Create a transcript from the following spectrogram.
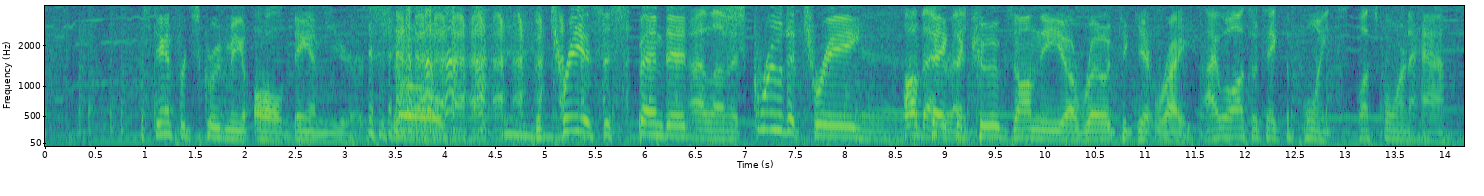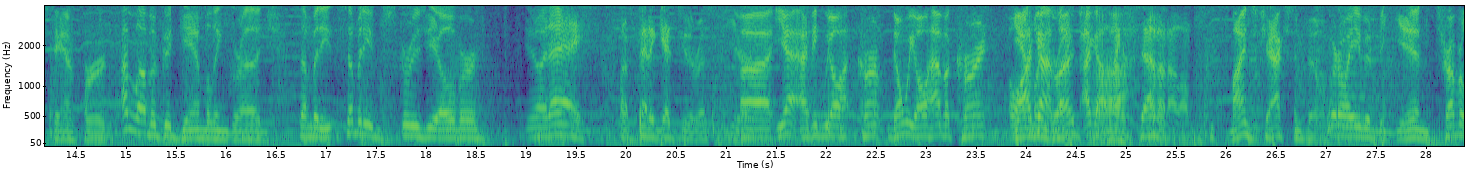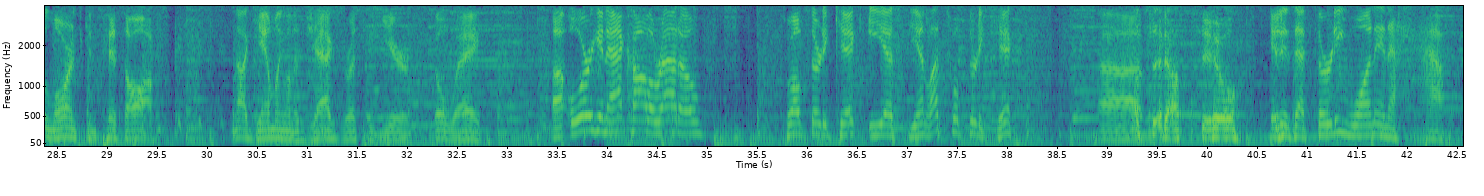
Stanford screwed me all damn year. So the tree is suspended. I love it. Screw the tree. I'll Hold that take the. Cougs on the uh, road to get right. I will also take the points plus four and a half. Stanford. I love a good gambling grudge. Somebody somebody screws you over. You know, and hey, I'm going to bet against you the rest of the year. Uh, yeah, I think we all current. Don't we all have a current oh, I got grudge? like, I got Ah. like seven of them. Mine's Jacksonville. Where do I even begin? Trevor Lawrence can piss off. Not gambling on the Jags the rest of the year. Go away. Uh, Oregon at Colorado. 12:30 kick. ESPN. A lot of 12:30 kicks. Uh, What's it up to? it is at 31 and a half.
